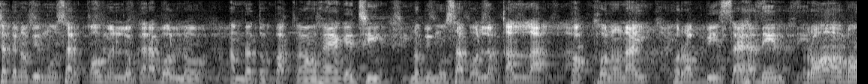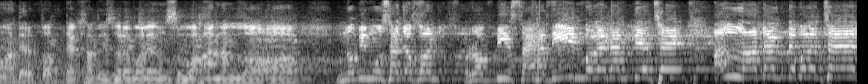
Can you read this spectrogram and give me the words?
সাথে নবী মুসার কৌমের লোকেরা বলল, আমরা তো পাকরাও হয়ে গেছি। নবী মুসা বলল, কাল্লা, কখনো নাই। রব্বি সাহাদিন, রব আমাদের পথ দেখাবে। জোরে বলেন, সুবহানাল্লাহ। নবী মুসা যখন রব্বি সাহাদিন বলে ডাক দিয়েছে, আল্লাহ ডাক দিয়ে বলেছে আর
